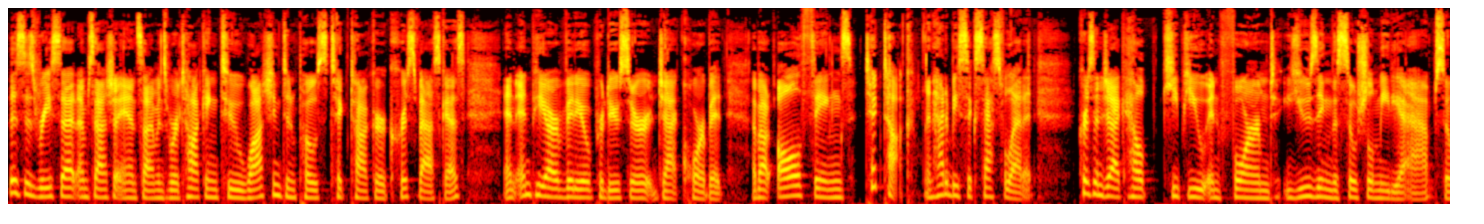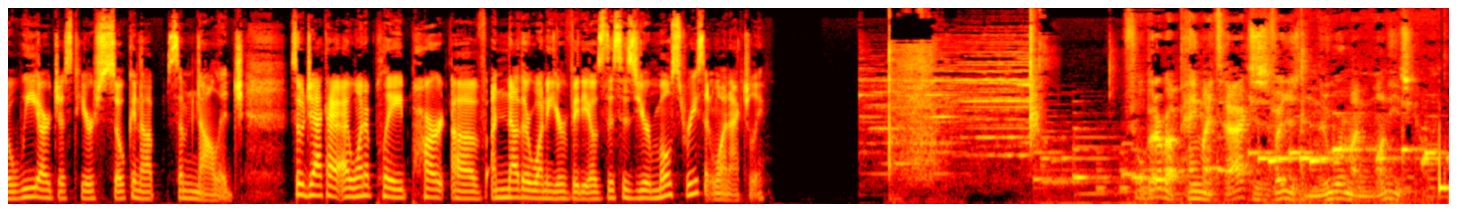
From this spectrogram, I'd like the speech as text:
This is Reset. I'm Sasha Ann Simons. We're talking to Washington Post TikToker Chris Vasquez and NPR video producer Jack Corbett about all things TikTok and how to be successful at it. Chris and Jack help keep you informed using the social media app. So we are just here soaking up some knowledge. So, Jack, I, I want to play part of another one of your videos. This is your most recent one, actually. I feel better about paying my taxes if I just knew where my money's going.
